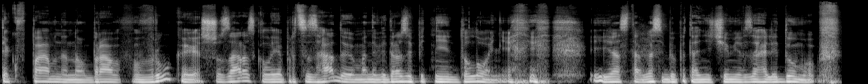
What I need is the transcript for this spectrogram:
так впевнено брав в руки, що зараз, коли я про це згадую, в мене відразу пітніють долоні. І я ставлю собі питання, чим я взагалі думав.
